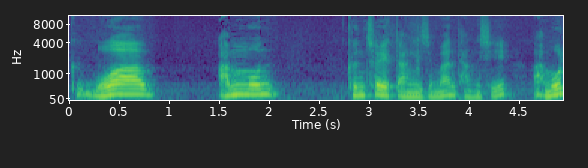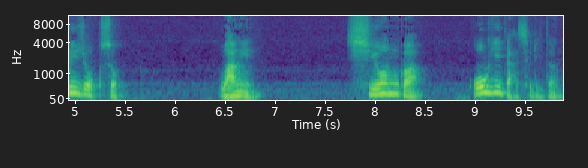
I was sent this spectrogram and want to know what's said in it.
그 모압 암몬 근처의 땅이지만 당시 아모리 족속 왕인 시온과 옥이 다스리던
